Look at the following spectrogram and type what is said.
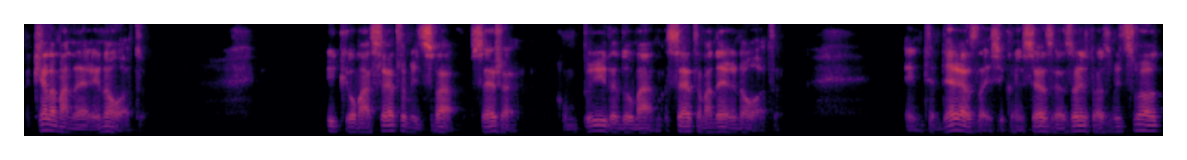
daquela maneira e não outra. E que uma certa mitzvah seja cumprida de uma certa maneira e não outra. Entender as leis e conhecer as razões para as mitzvot,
